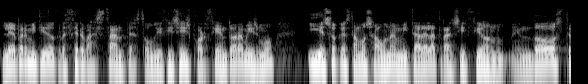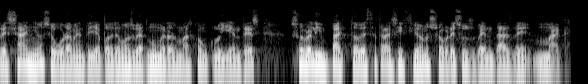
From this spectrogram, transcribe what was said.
le ha permitido crecer bastante, hasta un 16% ahora mismo, y eso que estamos a una mitad de la transición. En dos, tres años seguramente ya podremos ver números más concluyentes sobre el impacto de esta transición sobre sus ventas de Mac.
